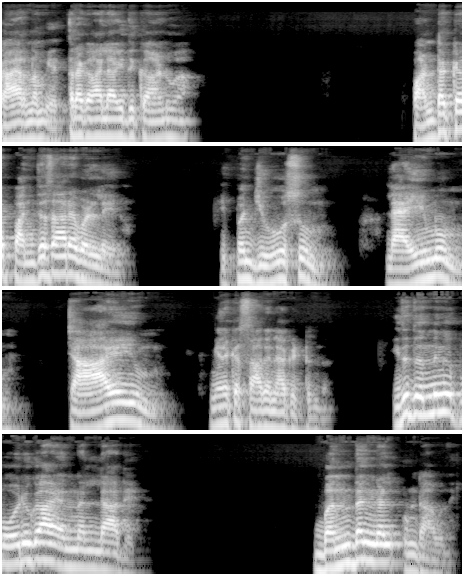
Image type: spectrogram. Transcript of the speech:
കാരണം എത്ര കാലമായി ഇത് കാണുക പണ്ടൊക്കെ പഞ്ചസാര വെള്ളേനു. ഇപ്പം ജ്യൂസും ലൈമും ചായയും ഇങ്ങനെയൊക്കെ സാധന കിട്ടുന്നത്. ഇത് തിന്നിങ്ങ് പോരുക എന്നല്ലാതെ ബന്ധങ്ങൾ ഉണ്ടാവുന്നില്ല.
